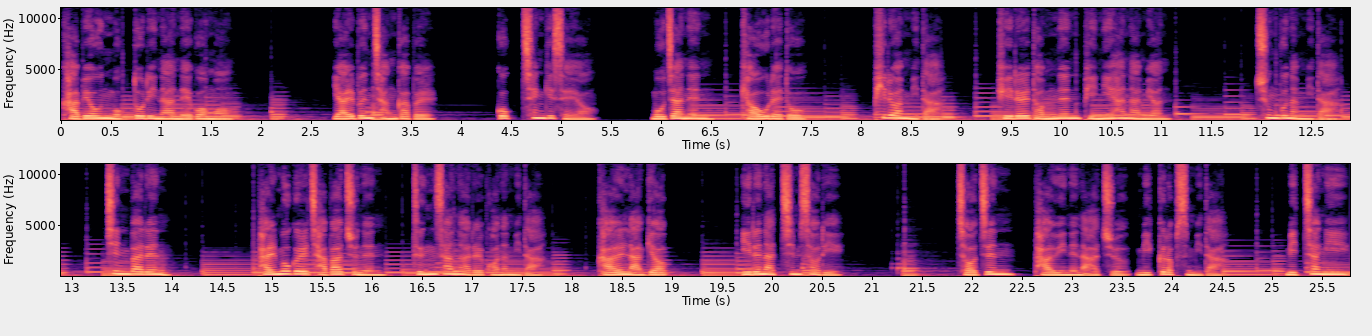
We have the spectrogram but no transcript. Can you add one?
가벼운 목도리나 내거머, 얇은 장갑을 꼭 챙기세요. 모자는 겨울에도 필요합니다. 귀를 덮는 비니 하나면 충분합니다. 신발은 발목을 잡아주는 등산화를 권합니다. 가을 낙엽, 이른 아침 서리, 젖은 바위는 아주 미끄럽습니다. 밑창이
